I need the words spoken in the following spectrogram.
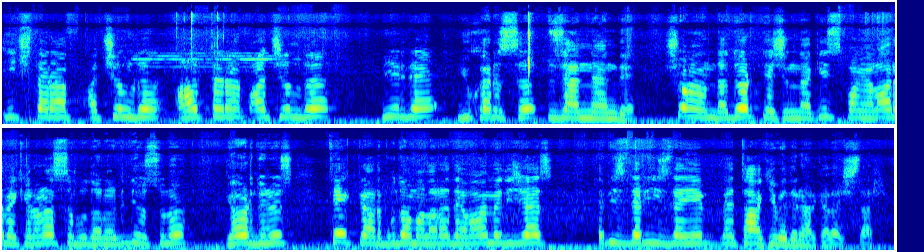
iç taraf açıldı, alt taraf açıldı. Bir de yukarısı düzenlendi. Şu anda 4 yaşındaki İspanyol Arbequero nasıl budanır videosunu gördünüz. Tekrar budamalara devam edeceğiz. E bizleri izleyin ve takip edin arkadaşlar.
